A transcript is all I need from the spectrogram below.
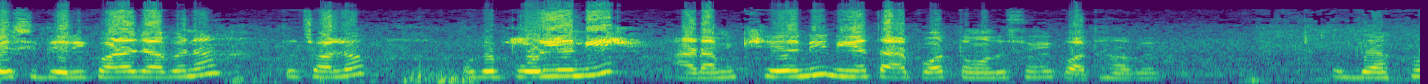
বেশি দেরি করা যাবে না। তো চলো, ওকে পড়িয়ে নিই, আর আমি খেয়ে নিই, নিয়ে তারপর তোমাদের সঙ্গে কথা হবে। দেখো,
